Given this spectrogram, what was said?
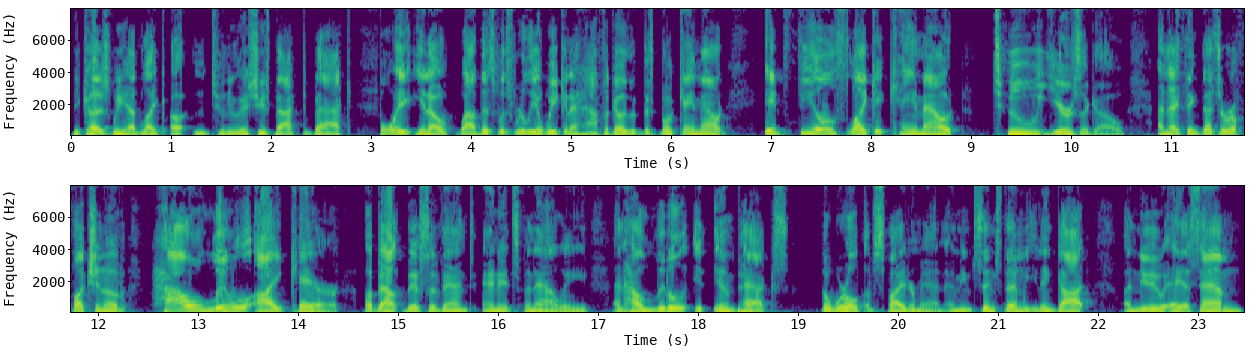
because we had like uh, two new issues back to back. Boy, you know, wow, this was really a week and a half ago that this book came out. It feels like it came out two years ago, and I think that's a reflection of how little I care about this event and its finale, and how little it impacts the world of Spider-Man. I mean, since then we even got a new ASM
